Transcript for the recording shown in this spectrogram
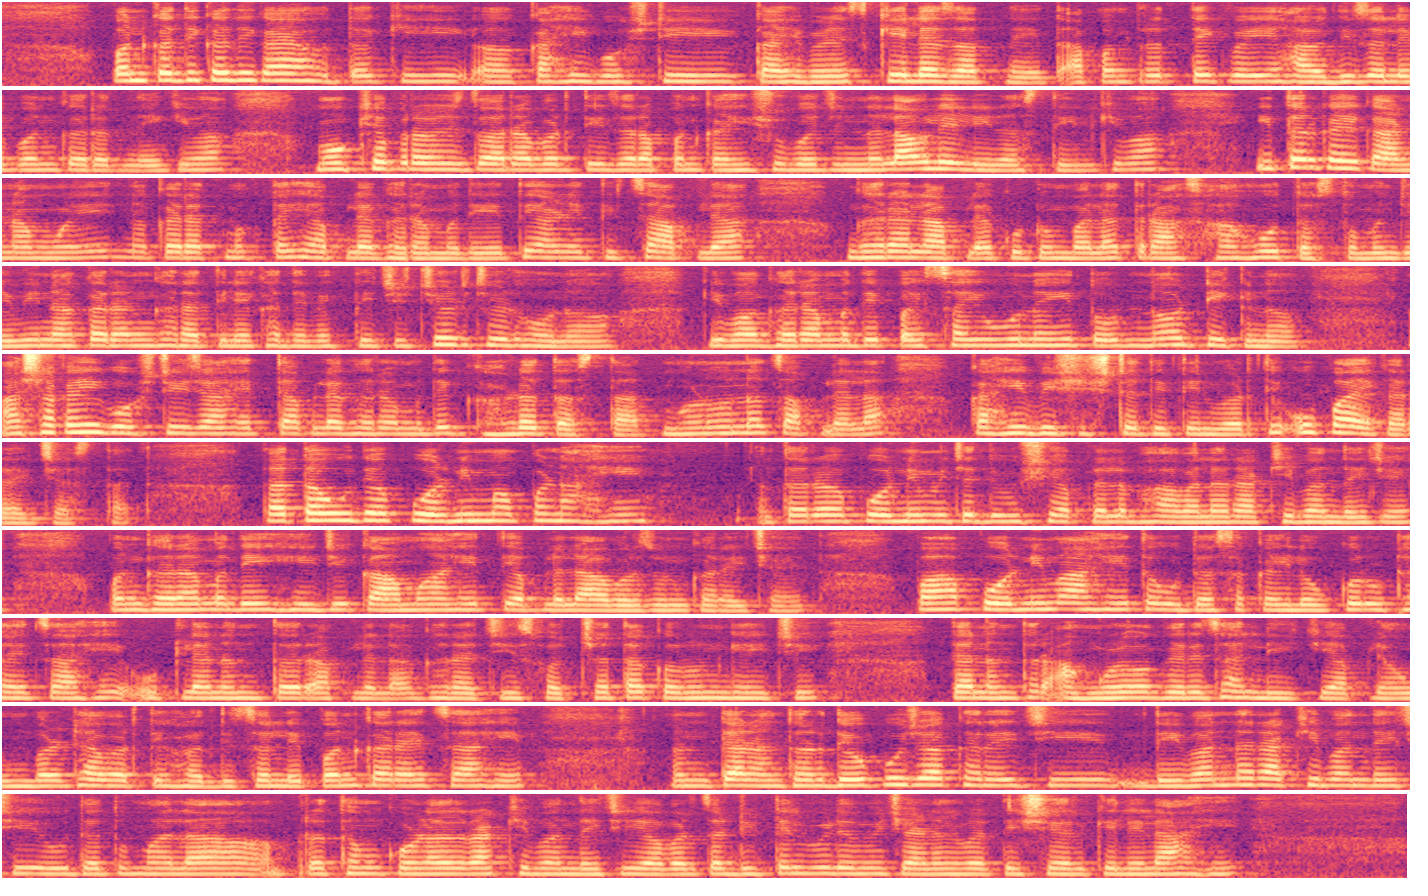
पण कधी कधी काय होतं की काही गोष्टी काही वेळेस केल्या जात नाहीत. आपण प्रत्येक वेळी हळदीचं लेपन करत नाही किंवा मुख्य प्रवेशद्वारावरती जर आपण काही शुभचिन्ह लावलेली नसतील किंवा इतर काही कारणामुळे नकारात्मकता ही आपल्या घरामध्ये येते आणि तिचा आपल्या घराला आपल्या कुटुंबाला त्रास हा होत असतो. म्हणजे विनाकारण घरातील एखाद्या व्यक्तीची चिडचिड होणं किंवा घरामध्ये पैसा येऊनही तो न टिकणं अशा काही गोष्टी ज्या आहेत त्या आपल्या घरामध्ये घडत असतात. म्हणूनच आपल्याला काही विशिष्ट तिथींवरती उपाय करायचे असतात. तर आता उद्या पौर्णिमा पण आहे. तर पौर्णिमेच्या दिवशी आपल्याला भावाला राखी बांधायची आहे. पण घरामध्ये ही जी कामं आहेत ती आपल्याला आवर्जून करायची आहेत. पहा पौर्णिमा आहे तर उद्या सकाळी लवकर उठायचं आहे. उठल्यानंतर आपल्याला घराची स्वच्छता करून घ्यायची. त्यानंतर आंघोळ वगैरे झाली की आपल्या उंबरठ्यावरती हळदीचं लेपन करायचं आहे. आणि त्यानंतर देवपूजा करायची. देवांना राखी बांधायची. उद्या तुम्हाला प्रथम कोणाला राखी बांधायची यावरचा डिटेल व्हिडिओ मी चॅनलवरती शेअर केलेला आहे.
